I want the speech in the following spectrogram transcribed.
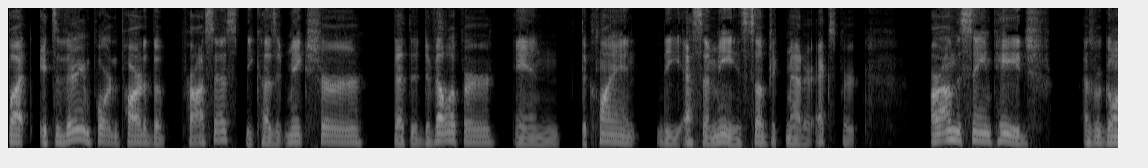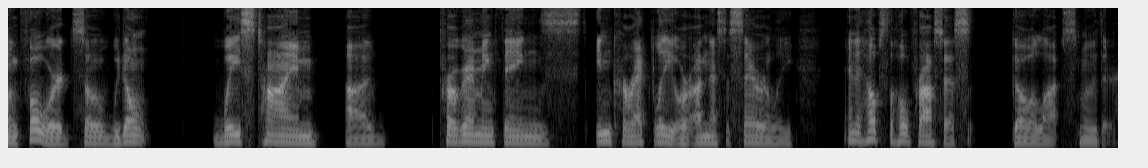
but it's a very important part of the process because it makes sure that the developer and the client, the SME, subject matter expert, are on the same page as we're going forward so we don't waste time uh, programming things incorrectly or unnecessarily, and it helps the whole process go a lot smoother.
